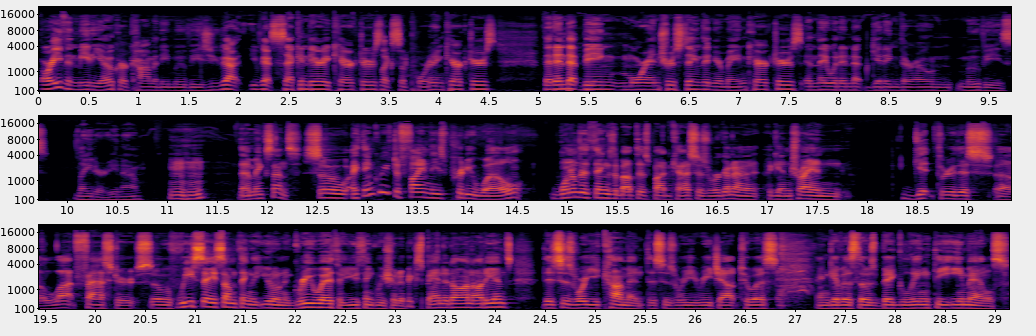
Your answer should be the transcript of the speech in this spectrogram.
or even mediocre comedy movies, you got you've got secondary characters like supporting characters that end up being more interesting than your main characters and they would end up getting their own movies later, you know. Mhm. That makes sense. So, I think we've defined these pretty well one of the things about this podcast is we're going to, again, try and get through this a lot faster. So if we say something that you don't agree with or you think we should have expanded on, audience, this is where you comment. This is where you reach out to us and give us those big lengthy emails.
